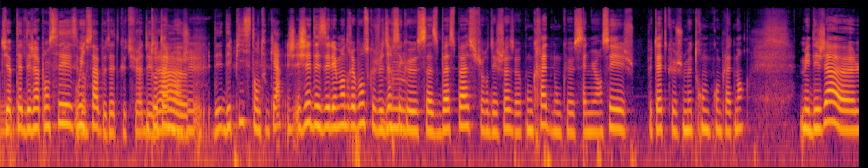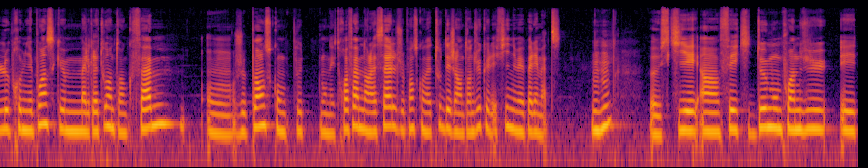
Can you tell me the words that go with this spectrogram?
Tu as peut-être déjà pensé. C'est pour ça peut-être que tu as déjà Totalement, euh, des, pistes en tout cas. J'ai des éléments de réponse. que je veux dire, c'est mm. que ça se base pas sur des choses concrètes, donc c'est nuancé. Peut-être que je me trompe complètement. Mais déjà, le premier point, c'est que malgré tout, en tant que femme, on, je pense qu'on peut. On est trois femmes dans la salle. Je pense qu'on a toutes déjà entendu que les filles n'aimaient pas les maths. Mhm. Euh, ce qui est un fait qui, de mon point de vue, est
